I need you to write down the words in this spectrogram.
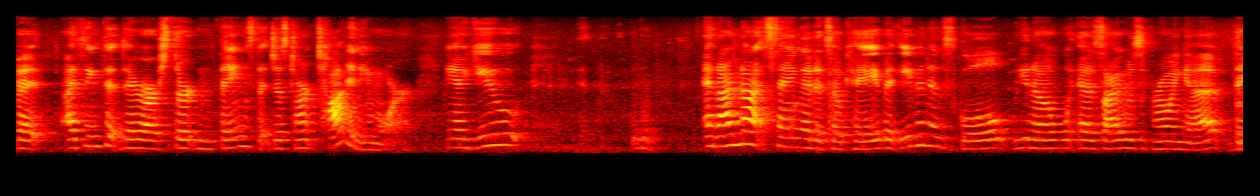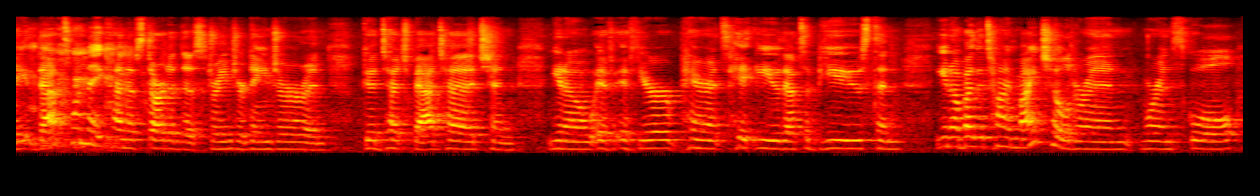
but i think that there are certain things that just aren't taught anymore. You know you and I'm not saying that it's okay, but even in school, you know, as I was growing up, they that's when they kind of started the stranger danger and good touch, bad touch, and you know, if if your parents hit you, that's abuse. And you know, by the time my children were in school,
